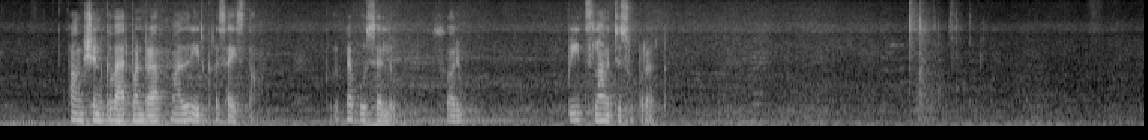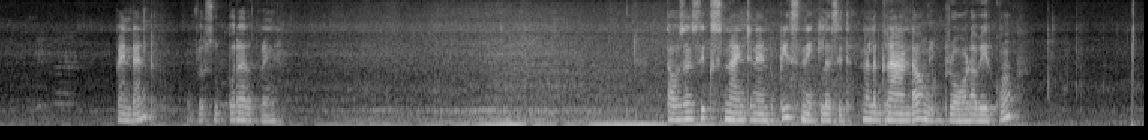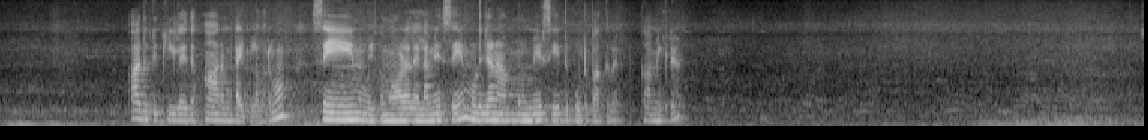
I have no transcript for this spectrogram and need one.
ஃபங்க்ஷனுக்கு வேர் பண்ணுற மாதிரி இருக்கிற சைஸ் தான். கிட்ட பூசல். சாரி பீட்ஸ்லாம் வச்சு சூப்பராக இருக்குது பெண்டன்ட் எவ்வளோ சூப்பராக இருக்குறீங்க thousand six ninety nine rupees necklace இது. நல்ல கிராண்டாக உங்களுக்கு ப்ராடாகவே இருக்கும். அதுக்கு கீழே இது ஆரம் டைப்பில் வரும். சேம் உங்களுக்கு மாடல் எல்லாமே சேம் முடிஞ்சால் நான் மூணுமே சேர்த்து போட்டு பார்க்குறேன் காமிக்கிறேன்.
